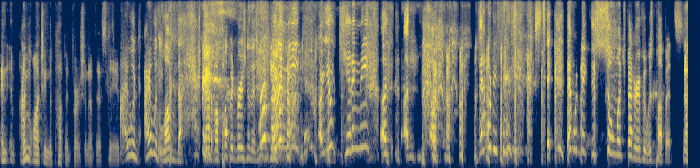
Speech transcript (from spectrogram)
And I'm watching the puppet version of this, Steve. I would I would love the heck out of a puppet version of this. Are you kidding me? Are you kidding me? Uh, uh, uh, that would be fantastic. That would make this so much better if it was puppets.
